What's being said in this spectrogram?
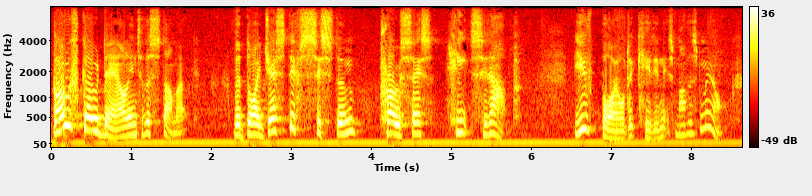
both go down into the stomach, the digestive system process heats it up. You've boiled a kid in its mother's milk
